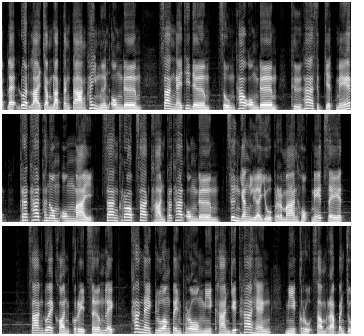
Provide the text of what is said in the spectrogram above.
บและลวดลายจำหลักต่างๆ ให้เหมือนองค์เดิม สร้างในที่เดิมสูงเท่าองค์เดิมคือ 57 เมตร พระธาตุพนมองค์ใหม่ สร้างครอบซากฐานพระธาตุองค์เดิม ซึ่งยังเหลืออยู่ประมาณ 6 เมตรเศษ สร้างด้วยคอนกรีตเสริมเหล็ก ข้างในกลวงเป็นโพรงมีคานยึดห้าแห่ง มีกรุสำหรับบรรจุ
